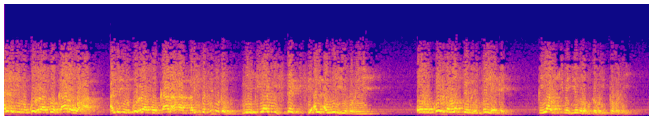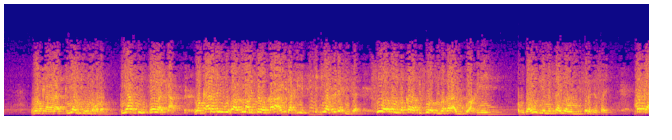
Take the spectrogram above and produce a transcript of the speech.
Alladii rukuucdaasoo kaana uu ahaa alladii rukuucdaasoo kaana ahaa qariiban mid u dhow min qiyaamihi istaagkiisii alawali ee horreeyey oo rukuucdan lafteedu intay la ekay qiyaamkiiba iyaduna u dhawey ka horreeyey wa kaana qiyaamkii u noqda qiyaamku intee la ekaa wa kaana nabigu wuxuu sal lay slam qara'a mid akriyay fiihi qiyaamka dhexdiisa suurat albaqarati suurat lbaqara ayuu ku akriyey abu daawuud iyo nasaa-i baa wariyey bisanadin saxiix marka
